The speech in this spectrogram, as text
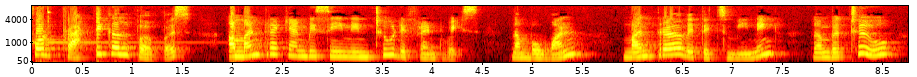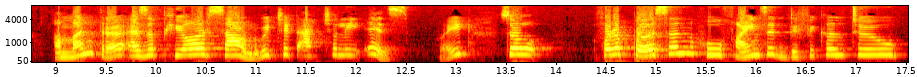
For practical purpose, a mantra can be seen in two different ways. Number one, mantra with its meaning. Number two, a mantra as a pure sound, which it actually is, right? So, for a person who finds it difficult to,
